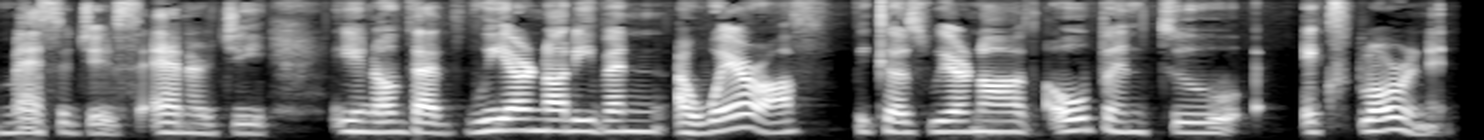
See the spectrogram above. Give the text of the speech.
messages, energy, you know, that we are not even aware of because we are not open to exploring it.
